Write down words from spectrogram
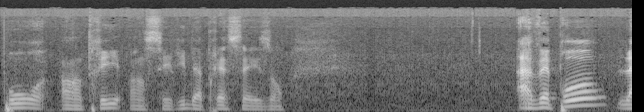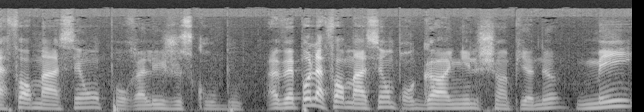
pour entrer en série d'après-saison. Avait pas la formation pour aller jusqu'au bout. Avait pas la formation pour gagner le championnat, mais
